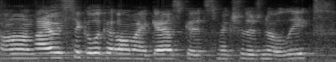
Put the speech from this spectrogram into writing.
Um, I always take a look at all my gaskets, make sure there's no leaks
